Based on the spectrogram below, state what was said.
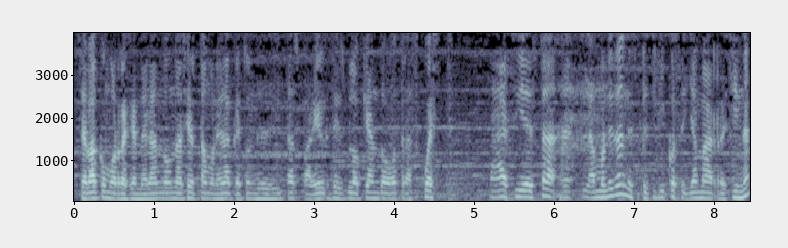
se va como regenerando una cierta moneda que tú necesitas para ir desbloqueando otras quests. Ah, sí, esta, eh, la moneda en específico se llama resina,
